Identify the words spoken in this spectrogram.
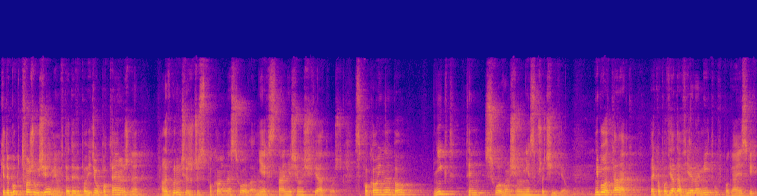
Kiedy Bóg tworzył ziemię, wtedy wypowiedział potężne, ale w gruncie rzeczy spokojne słowa. Niech stanie się światłość. Spokojne, bo nikt tym słowom się nie sprzeciwiał. Nie było tak, jak opowiada wiele mitów pogańskich,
